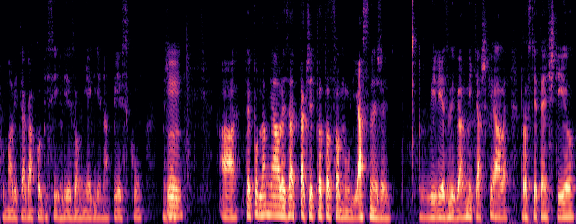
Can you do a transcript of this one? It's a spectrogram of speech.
pomaly tak, ako by si ich liezol niekde na piesku. Že... Mm. A to je podľa mňa ale za... Takže toto som mu jasné, že vyliezli veľmi ťažké, ale proste ten štýl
